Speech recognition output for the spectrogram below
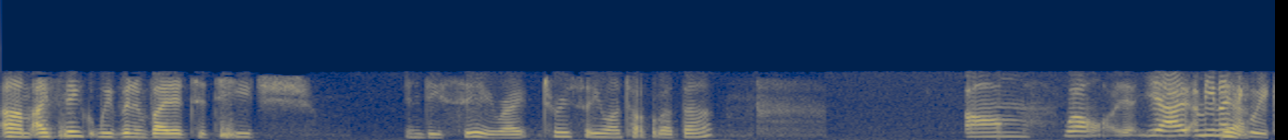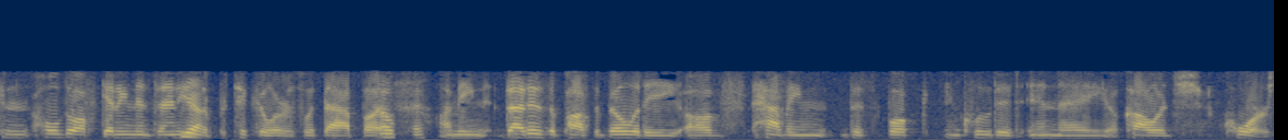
Um, I think we've been invited to teach in D.C. Right, Theresa? You want to talk about that? Um, well, yeah, I mean, I Yeah. think we can hold off getting into any Yeah. of the particulars with that, but Okay. I mean, that is a possibility of having this book included in a, a college course,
